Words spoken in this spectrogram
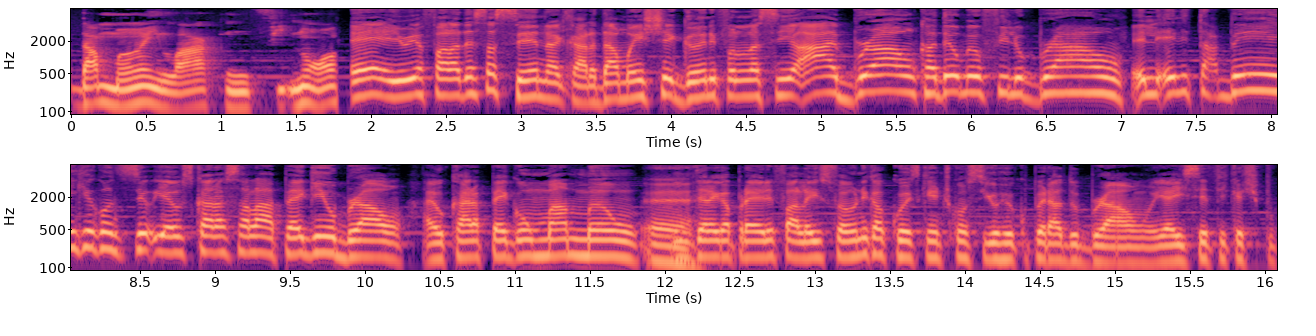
da mãe lá com o filho. Nossa. É, eu ia falar dessa cena, cara, da mãe chegando e falando assim, ai, Brown, cadê o meu filho Brown? Ele, ele tá bem, o que aconteceu? E aí os caras falam, ah, peguem o Brown. Aí o cara pega um mamão, É. entrega pra ele e fala, isso foi a única coisa que a gente conseguiu recuperar do Brown. E aí você fica, tipo,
